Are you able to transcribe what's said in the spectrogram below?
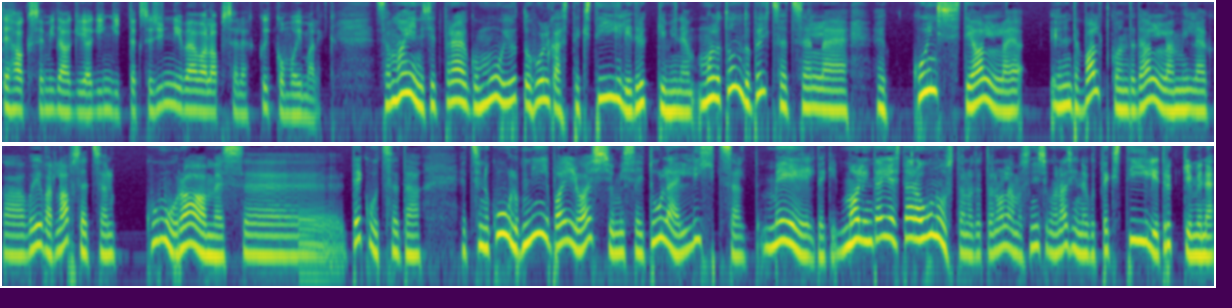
tehakse midagi ja kingitakse sünnipäevalapsele, kõik on võimalik. sa mainisid praegu muu jutu hulgas tekstiili trükkimine, mulle tundub üldse, et selle eh, kunsti alla ja nende valdkondade alla, millega võivad lapsed seal Kumu raames äh, tegutseda, et sinna kuulub nii palju asju, mis ei tule lihtsalt meeldegi. ma olin täiesti ära unustanud, et on olemas niisugune asi nagu tekstiili trükkimine,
